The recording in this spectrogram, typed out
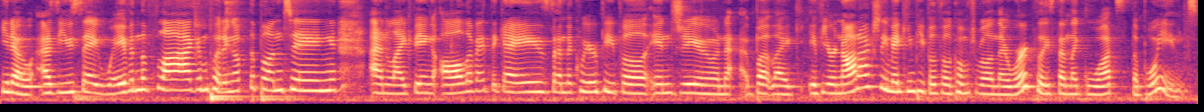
you know as you say waving the flag and putting up the bunting and like being all about the gays and the queer people in june. But like if you're not actually making people feel comfortable in their workplace then like what's the point?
